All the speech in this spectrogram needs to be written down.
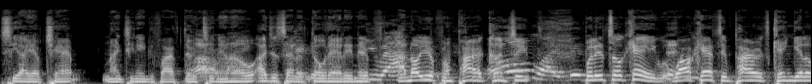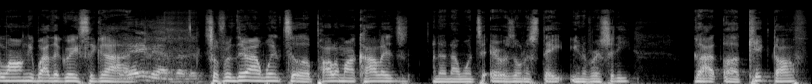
CIF champ. 1985, 13 and 0. I just had to throw that in there. I know you're from Pirate Country, Oh, but it's okay. Wildcats and Pirates can get along by the grace of God. Amen, brother. So from there, I went to Palomar College, and then I went to Arizona State University. Got uh, kicked off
